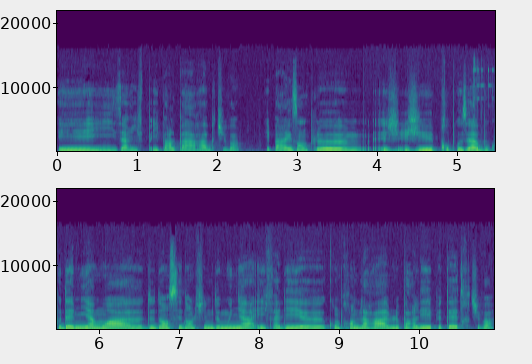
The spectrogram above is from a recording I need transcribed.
et ils arrivent, ils parlent pas arabe, tu vois. Et par exemple, euh, j'ai proposé à beaucoup d'amis à moi euh, de danser dans le film de Mounia et il fallait euh, comprendre l'arabe, le parler peut-être, tu vois.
